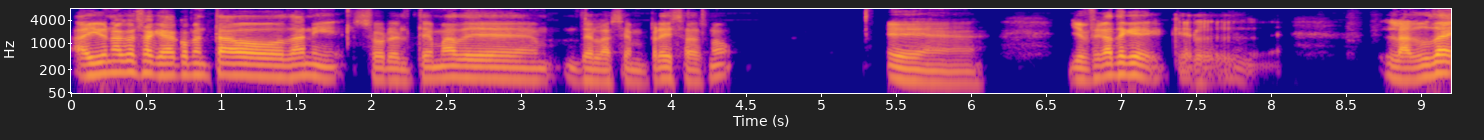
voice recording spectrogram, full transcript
hay una cosa que ha comentado Dani sobre el tema de, de las empresas, ¿no? Eh, yo fíjate que, que el- la duda,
